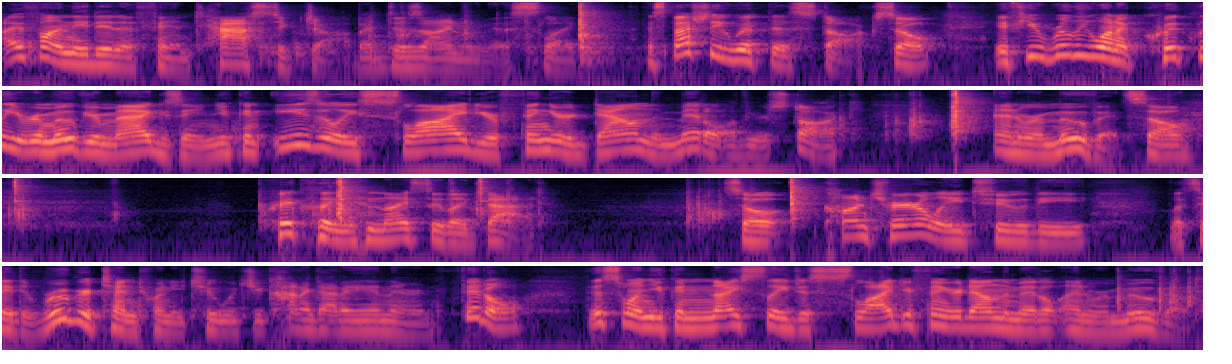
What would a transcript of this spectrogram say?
I find they did a fantastic job at designing this, like especially with this stock. So if you really want to quickly remove your magazine, you can easily slide your finger down the middle of your stock and remove it. So quickly and nicely like that. So contrarily to the, let's say the Ruger 1022, which you kind of got to get in there and fiddle, this one you can nicely just slide your finger down the middle and remove it.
